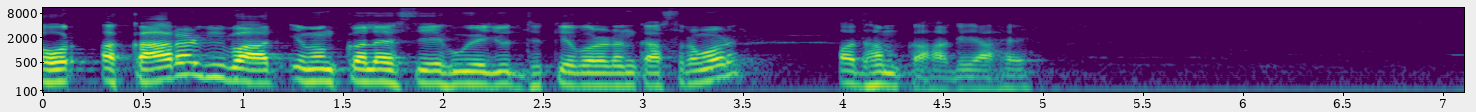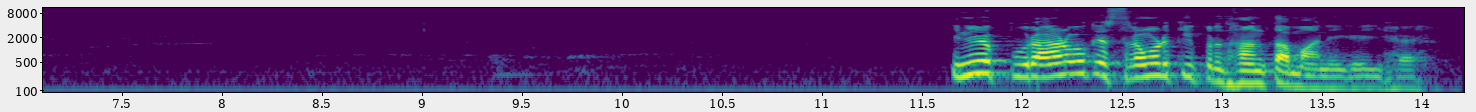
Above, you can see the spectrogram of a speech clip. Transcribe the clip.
और अकारण विवाद एवं कलह से हुए युद्ध के वर्णन का श्रवण अधम कहा गया है। इनमें पुराणों के श्रवण की प्रधानता मानी गई है।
